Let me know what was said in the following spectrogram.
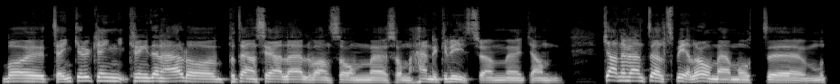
vad tänker du kring, kring den här då, potentiella elvan som, eh, som Henrik Rydström eh, kan, kan eventuellt spela med mot, eh, mot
